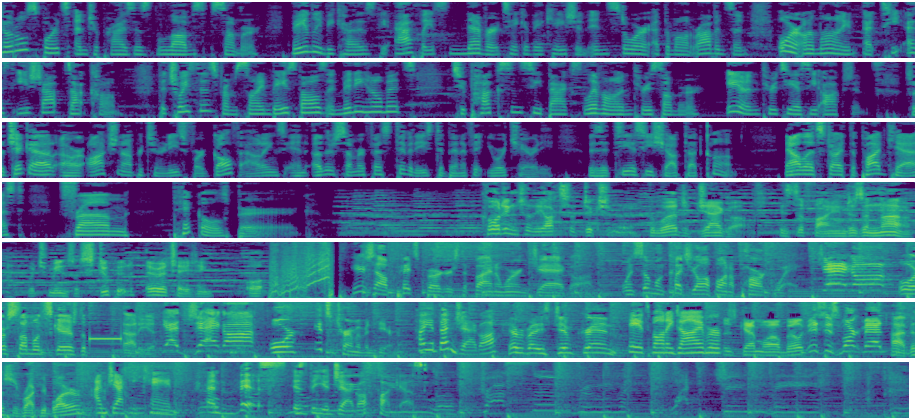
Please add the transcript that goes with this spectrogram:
Total Sports Enterprises loves summer, mainly because the athletes never take a vacation in store at the mall at Robinson or online at tseshop.com. The choices from signed baseballs and mini helmets to pucks and seatbacks live on through summer and through TSE auctions. So check out our auction opportunities for golf outings and other summer festivities to benefit your charity. Visit tseshop.com. Now let's start the podcast from Picklesburgh. According to the Oxford Dictionary, the word jagoff is defined as a noun, which means a stupid, irritating, or Here's how Pittsburghers define a word jag off. When someone cuts you off on a parkway. Jag off! Or someone scares the out of you. Yeah, jag off. Or it's a term of endearment. How you been, Jagoff? Everybody's Jim Krenn. Hey, it's Bonnie Diver. This is Captain Wild Bill. This is Mark Madden. Hi, this is Rocky Bleier. I'm Jackie Kane. And this is the Jagoff Podcast.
